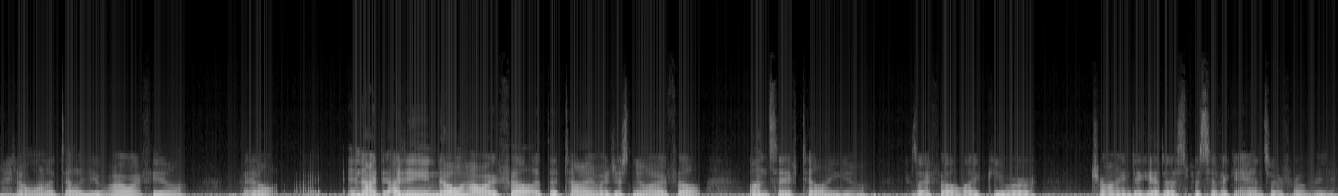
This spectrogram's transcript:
I don't want to tell you how I feel. I don't, and I, I didn't even know how I felt at the time. I just knew I felt unsafe telling you because I felt like you were trying to get a specific answer from me.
